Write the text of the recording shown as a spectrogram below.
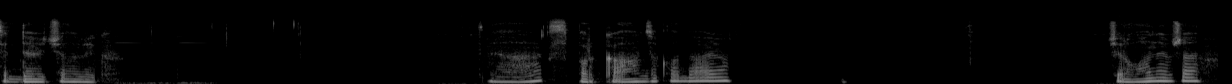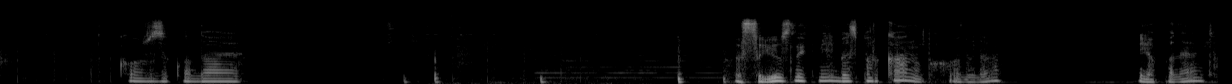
Тридцять дев'ять чоловік. Так, паркан закладаю. Червоний вже також закладає. Союзник мій без паркану, походу, да? І опонент.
